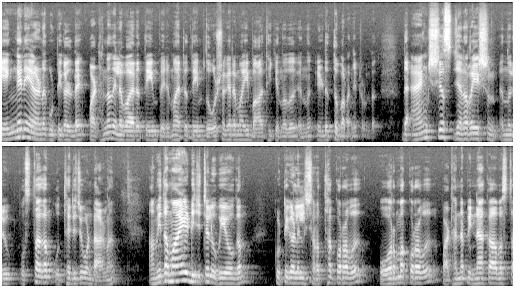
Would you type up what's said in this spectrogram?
എങ്ങനെയാണ് കുട്ടികളുടെ പഠന നിലവാരത്തെയും പെരുമാറ്റത്തെയും ദോഷകരമായി ബാധിക്കുന്നത് എന്ന് എടുത്തു പറഞ്ഞിട്ടുണ്ട്. ദ ആങ്ഷ്യസ് ജനറേഷൻ എന്നൊരു പുസ്തകം ഉദ്ധരിച്ചുകൊണ്ടാണ് അമിതമായ ഡിജിറ്റൽ ഉപയോഗം കുട്ടികളിൽ ശ്രദ്ധക്കുറവ് ഓർമ്മക്കുറവ് പഠന പിന്നാക്കാവസ്ഥ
